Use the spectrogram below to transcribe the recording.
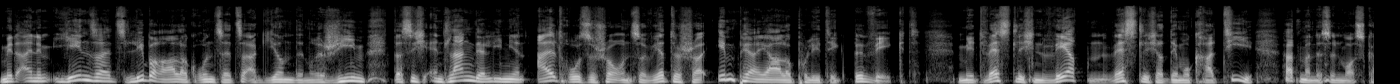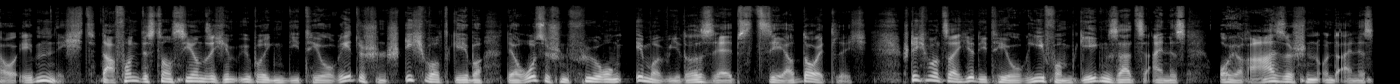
Mit einem jenseits liberaler Grundsätze agierenden Regime, das sich entlang der Linien altrussischer und sowjetischer imperialer Politik bewegt. Mit westlichen Werten, westlicher Demokratie hat man es in Moskau eben nicht. Davon distanzieren sich im Übrigen die theoretischen Stichwortgeber der russischen Führung immer wieder selbst sehr deutlich. Stichwort sei hier die Theorie Theorie vom Gegensatz eines eurasischen und eines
